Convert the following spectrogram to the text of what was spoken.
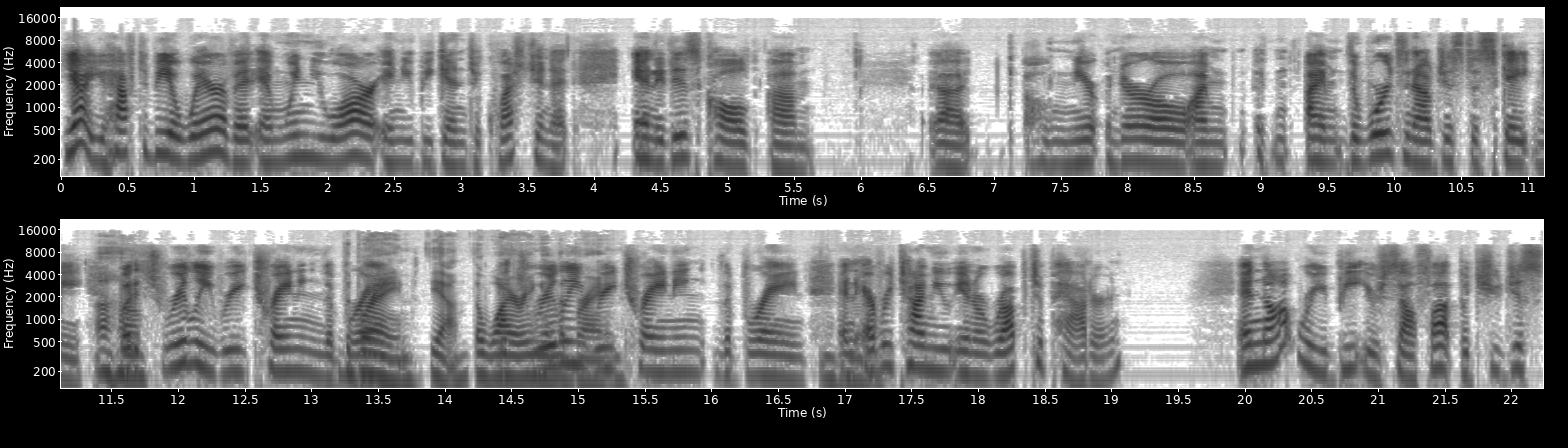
Yeah, you have to be aware of it, and when you are, and you begin to question it, and it is called um, uh, oh, neuro. I'm I'm the words now just escape me, uh-huh. but it's really retraining the brain. The brain, yeah, the wiring. It's really retraining the brain, mm-hmm. and every time you interrupt a pattern, and not where you beat yourself up, but you just,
